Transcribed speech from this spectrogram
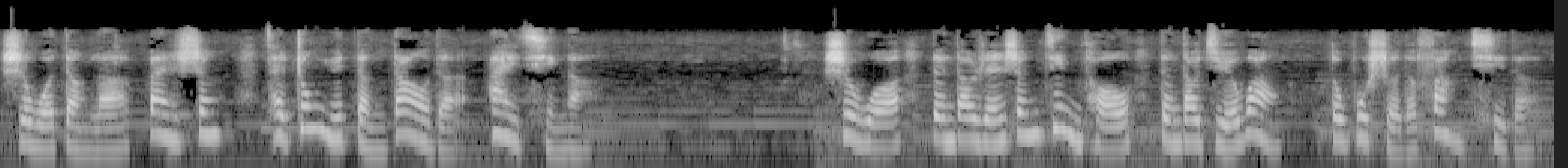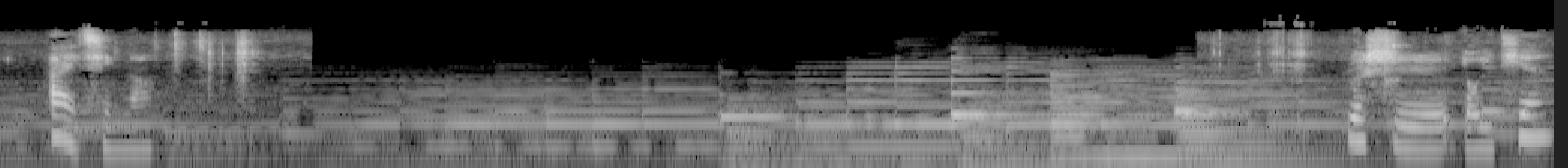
是我等了半生才终于等到的爱情啊，是我等到人生尽头、等到绝望都不舍得放弃的爱情啊。若是有一天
